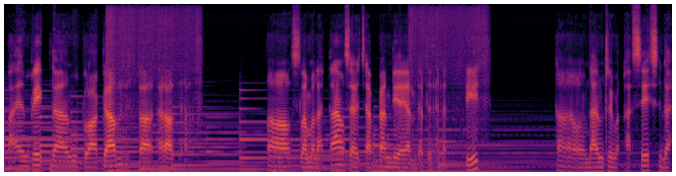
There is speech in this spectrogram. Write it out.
Pak Hendrik dan keluarga Pak Eralda. Uh, selamat datang, saya ucapkan dia yang datang uh, dan terima kasih sudah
